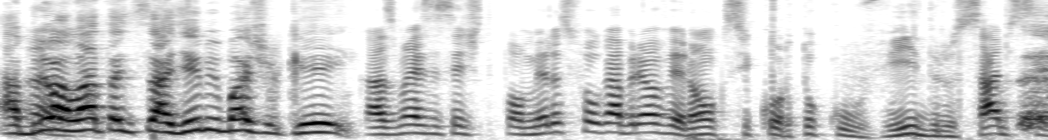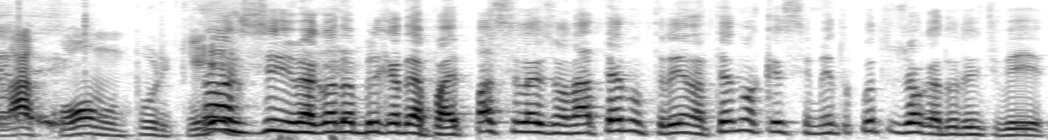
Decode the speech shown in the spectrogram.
Abriu uma lata de sardinha e me machuquei. O caso mais recente do Palmeiras foi o Gabriel Verão, que se cortou com o vidro, sabe, sei lá como, por quê. Então, assim, agora brincadeira, pai. Pra se lesionar até no treino, até no aquecimento, quantos jogadores a gente vê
